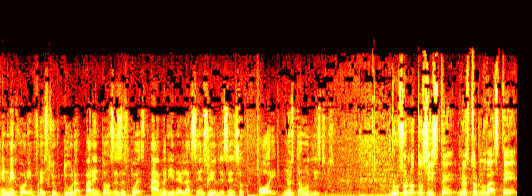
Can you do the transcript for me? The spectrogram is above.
en mejor infraestructura, para entonces después abrir el ascenso y el descenso. Hoy no estamos listos. Ruso, ¿no tosiste? ¿No estornudaste?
